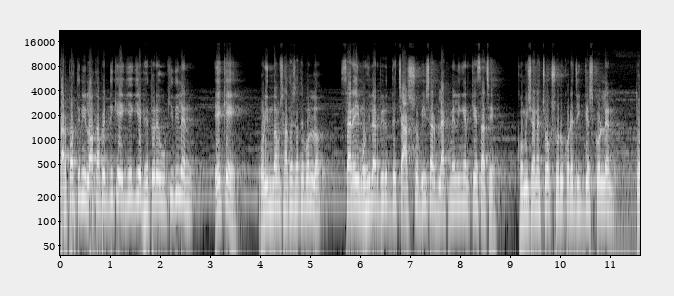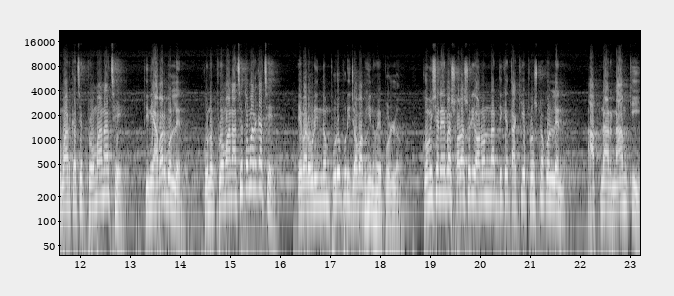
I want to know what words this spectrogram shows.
তারপর তিনি লকআপের দিকে এগিয়ে গিয়ে ভেতরে উকি দিলেন একে অরিন্দম সাথে সাথে বলল, স্যার, এই মহিলার বিরুদ্ধে চারশো বিশ আর ব্ল্যাকমেলিং এর কেস আছে। কমিশনে চোখ শুরু করে জিজ্ঞেস করলেন, তোমার কাছে প্রমাণ আছে? তিনি আবার বললেন, কোনো প্রমাণ আছে তোমার কাছে? এবার অরিন্দম পুরোপুরি জবাবহীন হয়ে পড়ল। কমিশনার এবার সরাসরি অনন্যার দিকে তাকিয়ে প্রশ্ন করলেন, আপনার নাম কি?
